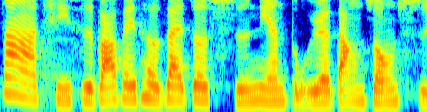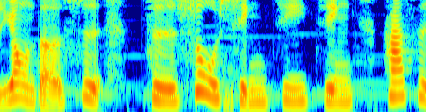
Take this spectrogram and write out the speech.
那其实巴菲特在这十年赌约当中使用的是指数型基金，它是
